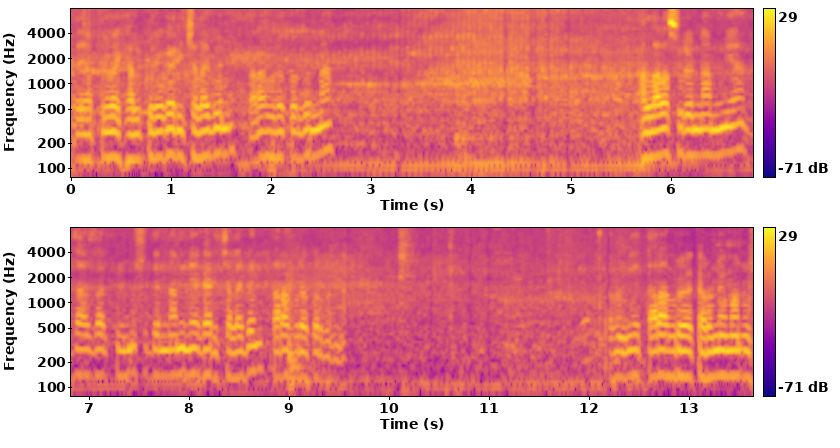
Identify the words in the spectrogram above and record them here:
তাই আপনারা খেয়াল করে গাড়ি চালাবেন, তাড়াহুড়া করবেন না। আল্লাহ রাসুলের নাম নিয়ে, যার যার মুর্শিদের নাম নিয়ে গাড়ি চালাবেন, তাড়াহুড়া করবেন না। কারণ এই তাড়াহুড়োর কারণে মানুষ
